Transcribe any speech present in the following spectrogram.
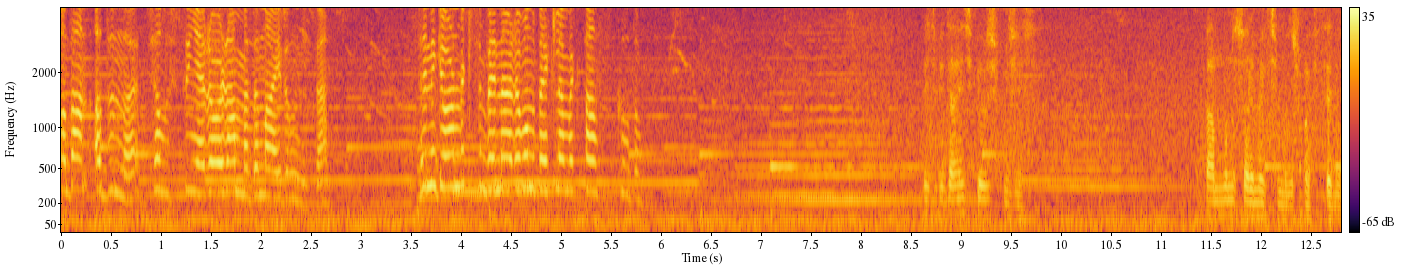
Bu buluşmadan adını, çalıştığın yeri öğrenmeden ayrılmayacağım. Seni görmek için beni aramanı beklemekten sıkıldım. Biz bir daha hiç görüşmeyeceğiz. Ben bunu söylemek için buluşmak istedim.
